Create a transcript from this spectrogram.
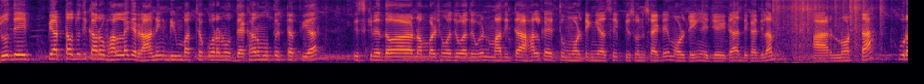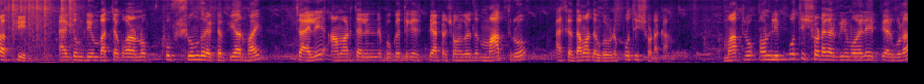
যদি এই পেয়ারটাও যদি কারও ভালো লাগে রানিং ডিম বাচ্চা করানো, দেখার মতো একটা পেয়ার স্ক্রিনে দেওয়া নাম্বারের সঙ্গে যোগাযোগ করবেন। মাদিটা হালকা একটু মল্টিংয়ে আছে, পিছন সাইডে মল্টিং এই যে এটা, দেখা দিলাম। আর নটটা পুরা ফিট একদম ডিম বাচ্চা করানো, খুব সুন্দর একটা পেয়ার ভাই। চাইলে আমার চ্যানেলের পক্ষ থেকে পেয়ারটা সংগ্রহ করতে মাত্র, আজকে দামাদাম করবেন পঁচিশশো টাকা। মাত্র অনলি পঁচিশশো টাকার বিনিময়ে হলে এই পেয়ারগুলা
